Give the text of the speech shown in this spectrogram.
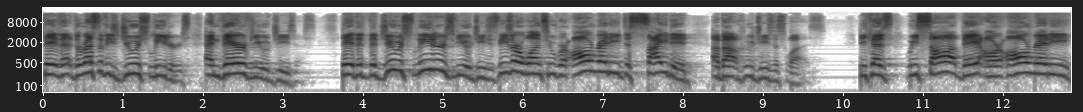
Okay, the, the rest of these Jewish leaders and their view of Jesus. Okay, the, the Jewish leaders' view Jesus, these are ones who were already decided about who Jesus was because we saw they are already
